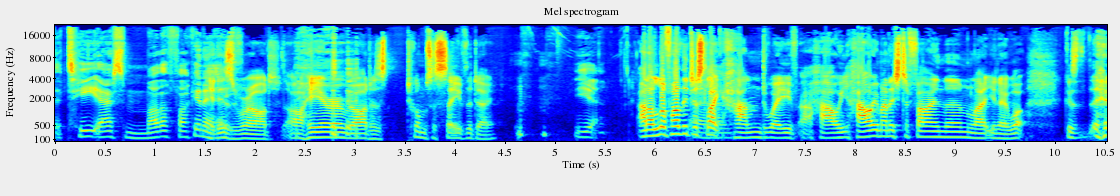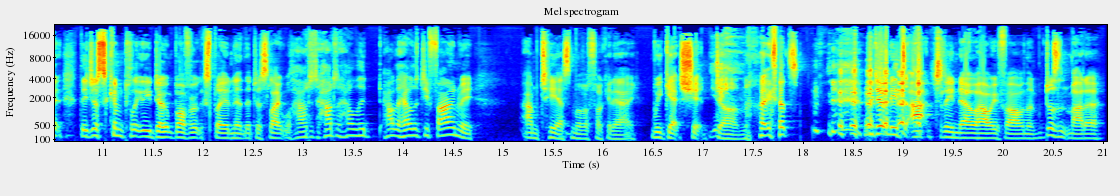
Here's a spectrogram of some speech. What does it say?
the TS motherfucking A. It is Rod. Our hero Rod has come to save the day. Yeah. And I love how they just like Um, hand wave at how he how he managed to find them, like you know what, because they just completely don't bother explaining it. They're just like, well, how did how the hell did how the hell did you find me? I'm TS motherfucking A. We get shit done. Like that's we don't need to actually know how he found them. Doesn't matter.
